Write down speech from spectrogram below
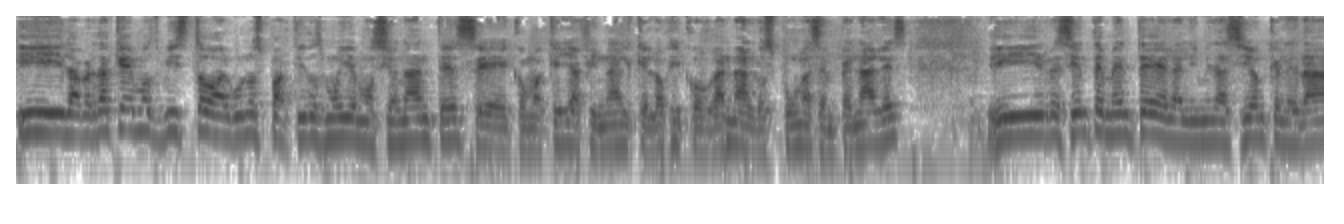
y la verdad que hemos visto algunos partidos muy emocionantes eh, como aquella final que lógico gana a los Pumas en penales y recientemente la eliminación que le da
